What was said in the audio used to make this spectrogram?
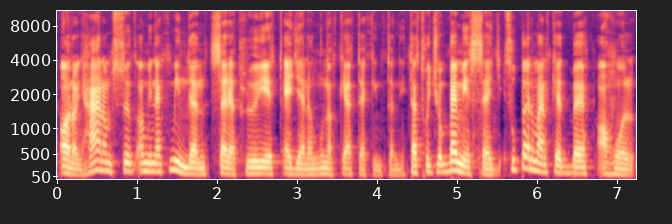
arany háromszög, aminek minden szereplőjét egyenrangúnak kell tekinteni. Tehát, hogyha bemész egy szupermarketbe, ahol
